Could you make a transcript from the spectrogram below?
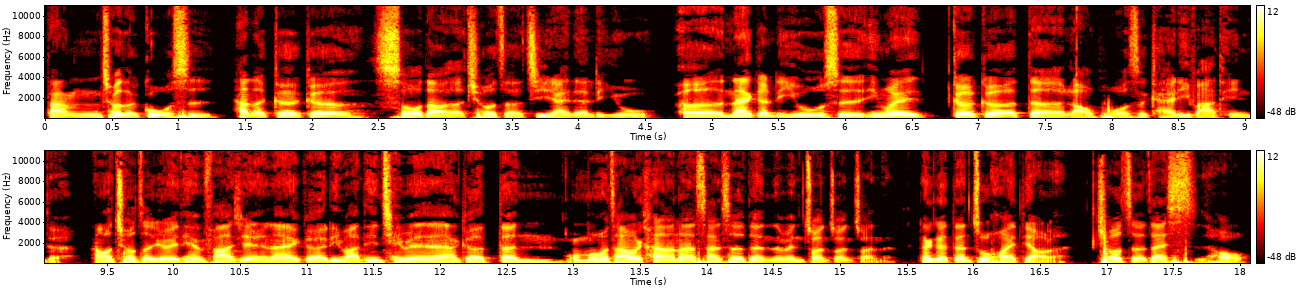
当邱泽过世，他的哥哥收到了邱泽寄来的礼物，而那个礼物是因为哥哥的老婆是开理发厅的，然后邱泽有一天发现那个理发厅前面的那个灯，我们常会看到那三色灯那边转转转的，那个灯柱坏掉了。邱泽在死后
